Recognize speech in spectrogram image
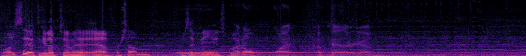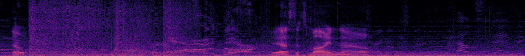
I want to say you have to get up to him and hit F or something. There's like the Oh, use I don't want... Okay, there we go. Oh. There we go. Yes, it's mine now. Outstanding.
